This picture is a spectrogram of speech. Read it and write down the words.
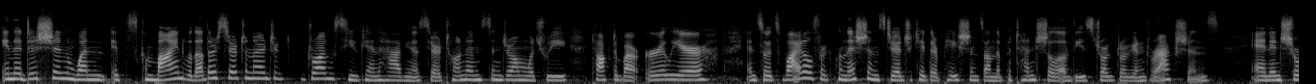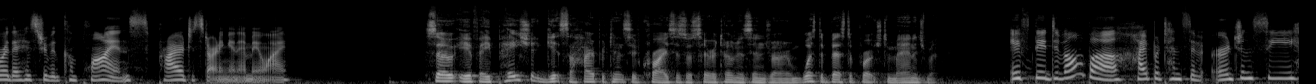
In addition, when it's combined with other serotonergic drugs, you can have you know, serotonin syndrome, which we talked about earlier. And so it's vital for clinicians to educate their patients on the potential of these drug drug interactions and ensure their history with compliance prior to starting an MAOI. So, if a patient gets a hypertensive crisis or serotonin syndrome, what's the best approach to management? If they develop a hypertensive urgency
